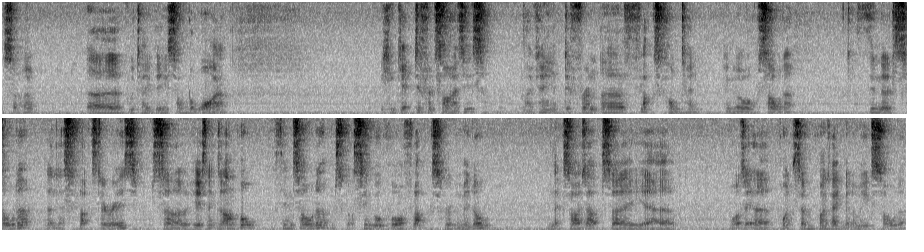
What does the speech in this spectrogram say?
So, uh, we take the solder wire. You can get different sizes, okay, and different uh, flux content in your solder. Thinner solder, the less flux there is. So here's an example. Thin solder, it's got single core flux through the middle. Next size up, say, uh, what was it, a 0.7, 0.8 millimeter solder.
